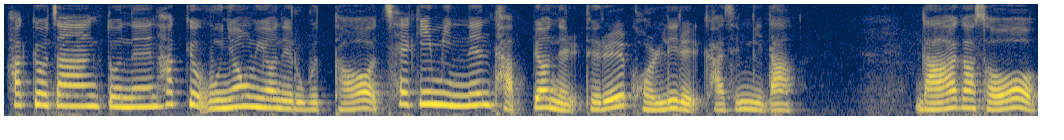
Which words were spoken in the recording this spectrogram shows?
학교장 또는 학교 운영위원회로부터 책임 있는 답변을 들을 권리를 가집니다. 나아가서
